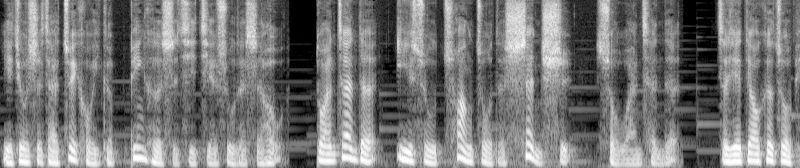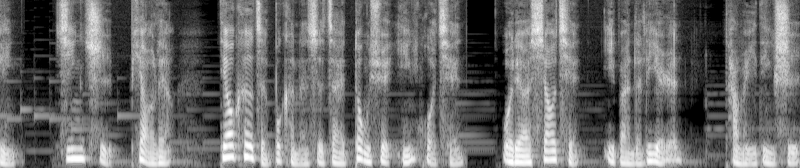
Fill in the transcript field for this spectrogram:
也就是在最后一个冰河时期结束的时候，短暂的艺术创作的盛世所完成的。这些雕刻作品精致漂亮，雕刻者不可能是在洞穴引火前为了要消遣一般的猎人，他们一定是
